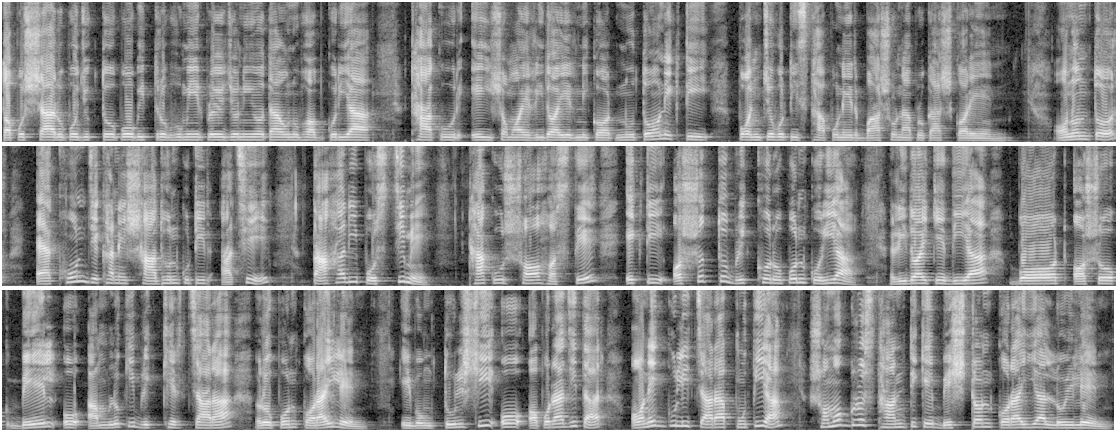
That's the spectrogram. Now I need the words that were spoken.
তপস্যার উপযুক্ত পবিত্র ভূমির প্রয়োজনীয়তা অনুভব করিয়া ঠাকুর এই সময় হৃদয়ের নিকট নূতন একটি পঞ্চবটি স্থাপনের বাসনা প্রকাশ করেন। অনন্তর এখন যেখানে সাধন কুটির আছে, তাহারই পশ্চিমে ঠাকুর স্বহস্তে একটি অশ্বত্থ বৃক্ষ রোপণ করিয়া হৃদয়কে দিয়া বট, অশোক, বেল ও আমলকি বৃক্ষের চারা রোপণ করাইলেন। এবং তুলসী ও অপরাজিতার অনেকগুলি চারা পুঁতিয়া সমগ্র স্থানটিকে বেষ্টন করাইয়া লইলেন।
